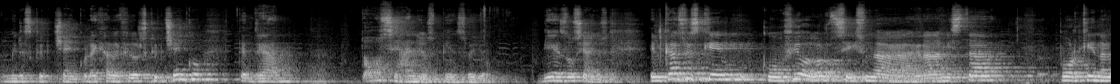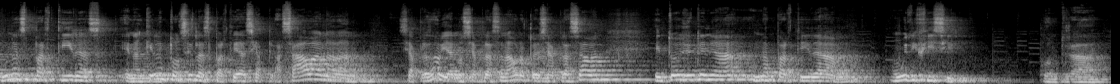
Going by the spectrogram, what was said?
Almira Skripchenko, la hija de Fedor Skripchenko, tendría 12 años, pienso yo. 10, 12 años. El caso es que con Fyodor se hizo una gran amistad porque en algunas partidas, en aquel entonces las partidas se aplazaban, Adán, se aplazaban, ya no se aplazan ahora, pero se aplazaban. Entonces yo tenía una partida muy difícil contra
